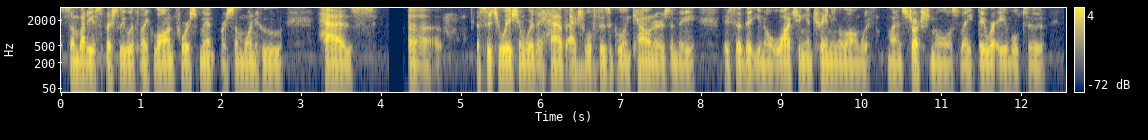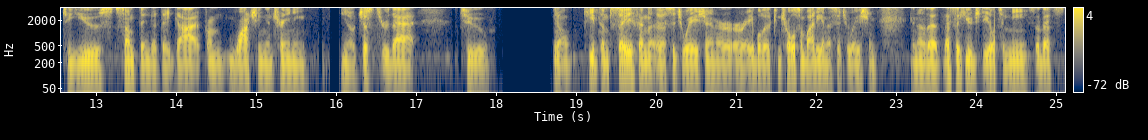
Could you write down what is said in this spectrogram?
somebody especially with like law enforcement or someone who has uh, a situation where they have actual physical encounters and they they said that you know watching and training along with my instructionals like they were able to to use something that they got from watching and training you know just through that to you know keep them safe in a situation or, or able to control somebody in a situation you know that that's a huge deal to me. So that's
